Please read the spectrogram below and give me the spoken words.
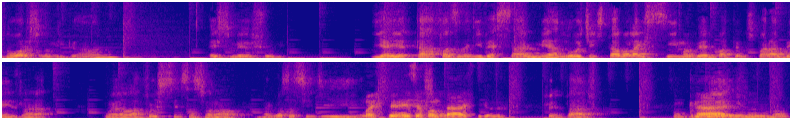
Nora, se não me engano. É isso mesmo, Chuba? E aí tava fazendo aniversário. Meia-noite a gente tava lá em cima, velho, batendo os parabéns lá com ela lá. Foi sensacional. Um negócio assim de. Uma experiência fantástica, né? Fantástico. Foi um privilégio.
